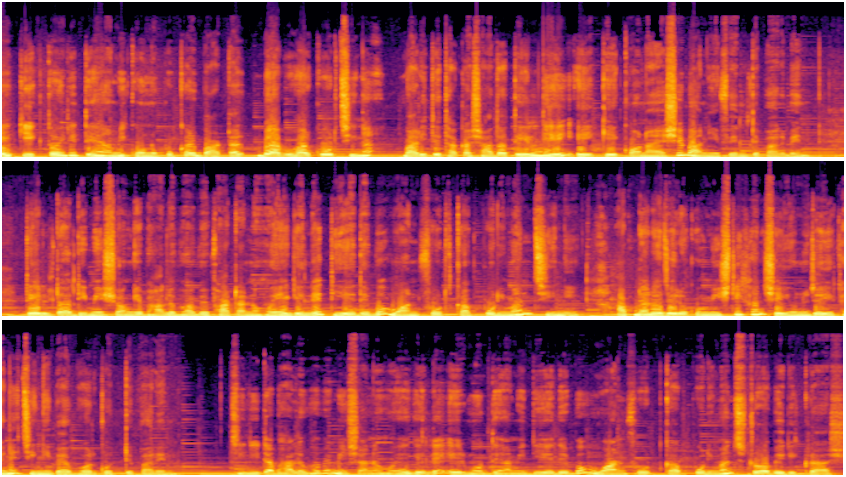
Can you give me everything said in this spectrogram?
এই কেক তৈরিতে আমি কোনো প্রকার বাটার ব্যবহার করছি না। বাড়িতে থাকা সাদা তেল দিয়েই এই কেক অনায়াসে বানিয়ে ফেলতে পারবেন। তেলটা ডিমের সঙ্গে ভালোভাবে ফাটানো হয়ে গেলে দিয়ে দেব ওয়ান ফোর্থ কাপ পরিমাণ চিনি। আপনারা যেরকম মিষ্টি খান সেই অনুযায়ী এখানে চিনি ব্যবহার করতে পারেন। চিনিটা ভালোভাবে মেশানো হয়ে গেলে এর মধ্যে আমি দিয়ে দেব ওয়ান ফোর্থ কাপ পরিমাণ স্ট্রবেরি ক্রাশ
